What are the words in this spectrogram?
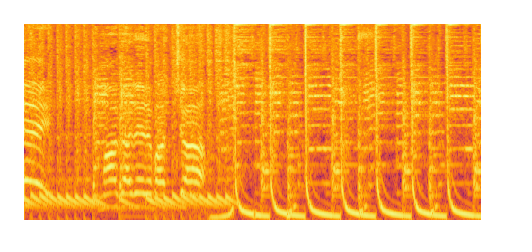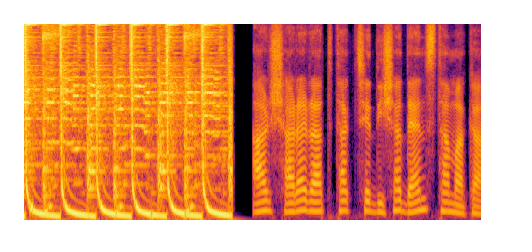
এই মাগাদের বাচ্চা। আর সারা রাত থাকছে দিশা ড্যান্স থামাকা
